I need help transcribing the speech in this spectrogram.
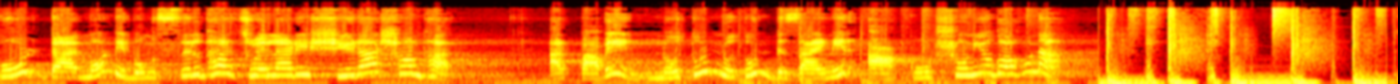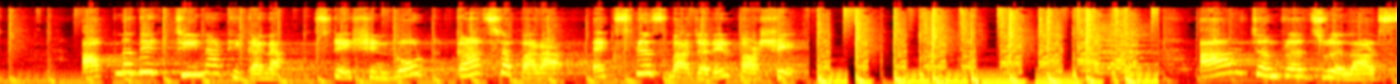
গোল্ড ডায়মন্ড এবং সিলভার জুয়েলারির সেরা সম্ভার। আর পাবেন নতুন নতুন ডিজাইনের আকর্ষণীয় গহনা। আপনাদের চেনা ঠিকানা, স্টেশন রোড, কাঁচরাপাড়া, এক্সপ্রেস বাজারের পাশে। আর চন্দ্রা জুয়েলার্স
